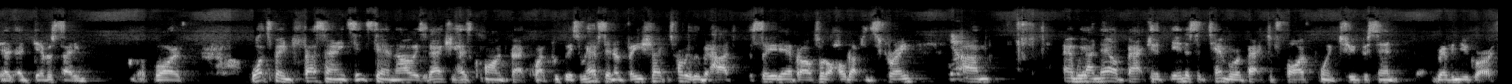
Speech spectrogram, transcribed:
a, a devastating blow. What's been fascinating since then, though, is it actually has climbed back quite quickly. So we have seen a V shape. It's probably a little bit hard to see there, but I'll sort of hold up to the screen. Yep. Um, and we are now back at the end of September, we're back to 5.2% revenue growth.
